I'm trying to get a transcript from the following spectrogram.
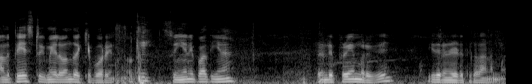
அந்த பேஸ்ட்டுக்கு மேலே வந்து வைக்க போகிறேன் ஓகே ஸோ இங்கே பார்த்தீங்கன்னா ரெண்டு ஃப்ரேம் இருக்குது இது ரெண்டு எடுத்துக்கலாம் நம்ம.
